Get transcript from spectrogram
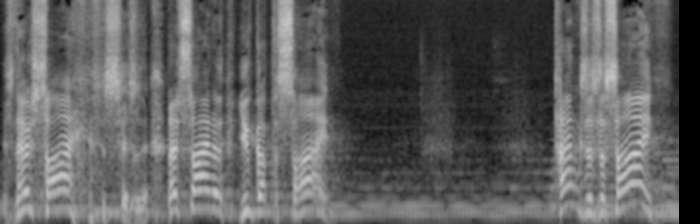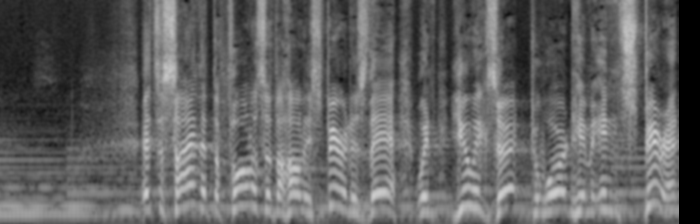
There's no sign, no sign of, you've got the sign. Tongues is a sign. It's a sign that the fullness of the Holy Spirit is there when you exert toward Him in spirit.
